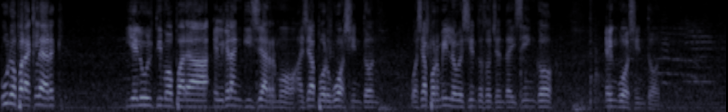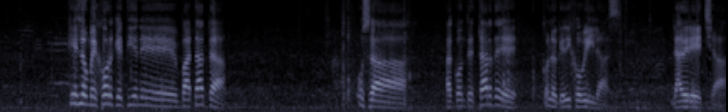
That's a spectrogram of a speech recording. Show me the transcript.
uno para Clerc y el último para el gran Guillermo, allá por Washington, o allá por 1985 en Washington. ¿Qué es lo mejor que tiene Batata? Vamos a, a contestar con lo que dijo Vilas. La derecha,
